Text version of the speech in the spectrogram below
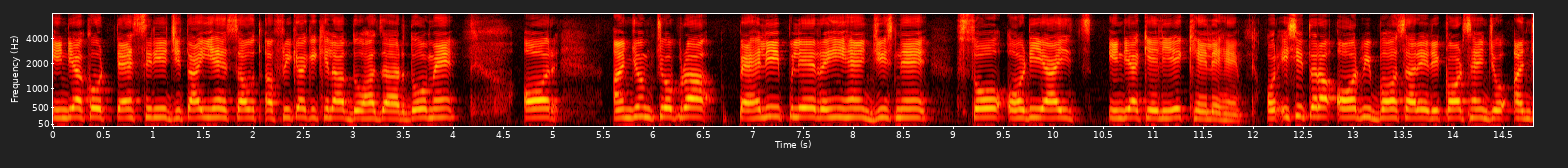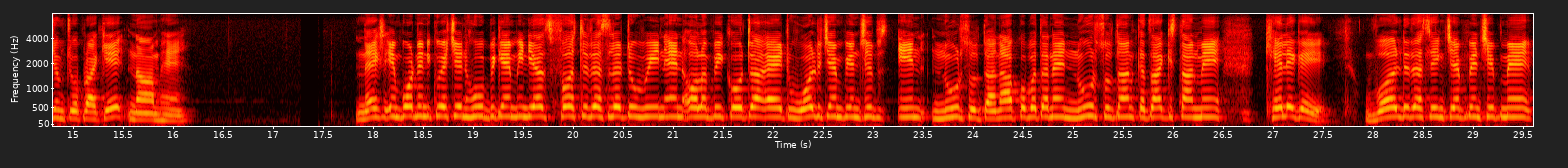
इंडिया को टेस्ट सीरीज़ जिताई है साउथ अफ्रीका के खिलाफ 2002 में। और अंजुम चोपड़ा पहली प्लेयर रही हैं, जिसने 100 ओडीआई इंडिया के लिए खेले हैं। और इसी तरह और भी बहुत सारे रिकॉर्ड्स हैं जो अंजुम चोपड़ा के नाम हैं। Next important question, Who became India's first wrestler to win an Olympic quota at World Championships in Noor Sultan? आपको बताना है नूर सुल्तान कजाकिस्तान में खेले गए वर्ल्ड रेसलिंग चैंपियनशिप में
